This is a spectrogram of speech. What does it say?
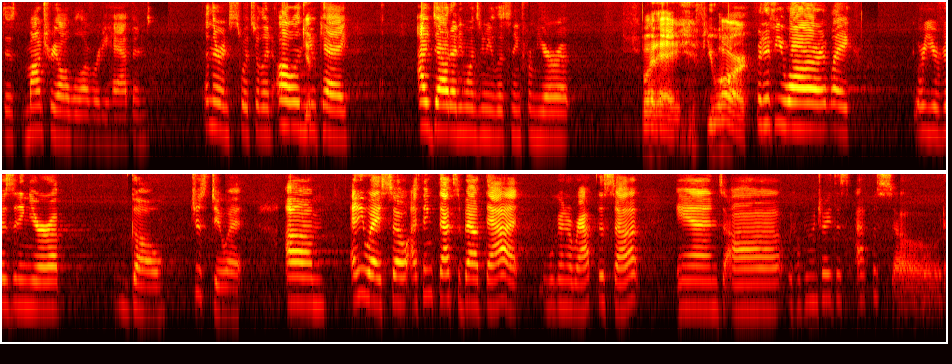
this, Montreal will already happened. Then they're in Switzerland. Oh, in Yep. UK. I doubt anyone's gonna be listening from Europe. but hey, if you are, But if you are like, or you're visiting Europe, go. Just do it. Um, anyway, so I think that's about that. We're gonna wrap this up, and uh, we hope you enjoyed this episode.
